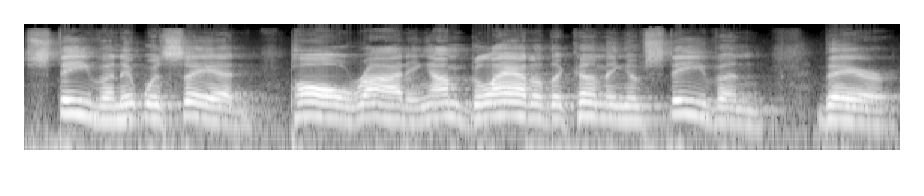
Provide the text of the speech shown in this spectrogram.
Stephen, it was said, Paul writing, I'm glad of the coming of Stephen there.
